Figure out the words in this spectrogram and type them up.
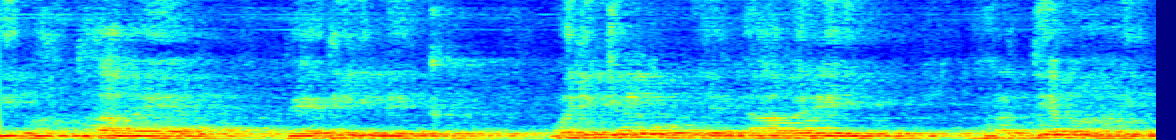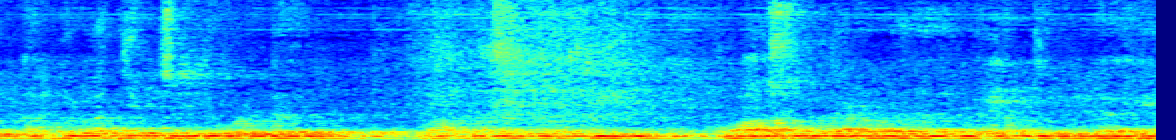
ഈ മഹത്തായ വേദിയിലേക്ക് ഒരിക്കൽ കൂടി എല്ലാവരെയും ഹൃദ്യമായി അഭിവാദ്യം ചെയ്തുകൊണ്ട് വാക്കുകൾ നടത്തി വാഹു അലഹമുല്ലാഹി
